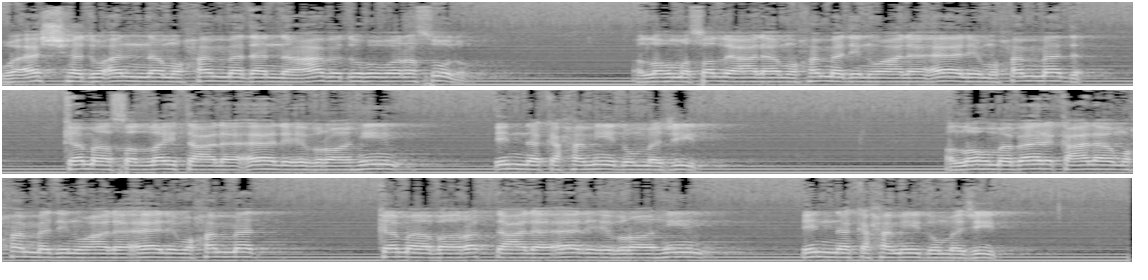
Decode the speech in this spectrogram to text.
وأشهد أن محمدا عبده ورسوله. اللهم صل على محمد وعلى آل محمد كما صليت على آل إبراهيم إنك حميد مجيد. اللهم بارك على محمد وعلى آل محمد كما باركت على آل إبراهيم إنك حميد مجيد.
